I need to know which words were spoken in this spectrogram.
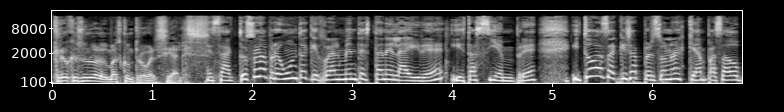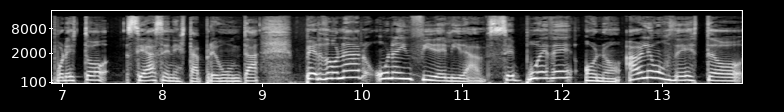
creo que es uno de los más controversiales. Exacto, es una pregunta que realmente está en el aire y está siempre. Y todas aquellas personas que han pasado por esto se hacen esta pregunta. Perdonar una infidelidad, ¿se puede o no? Hablemos de esto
